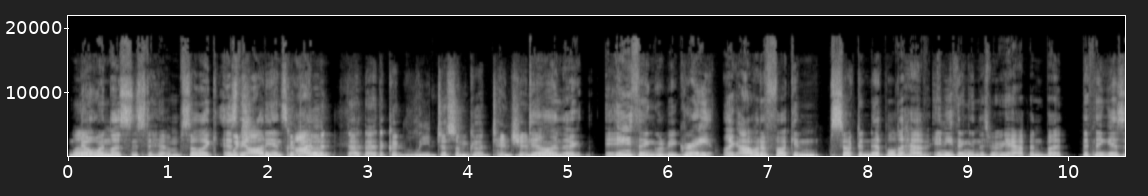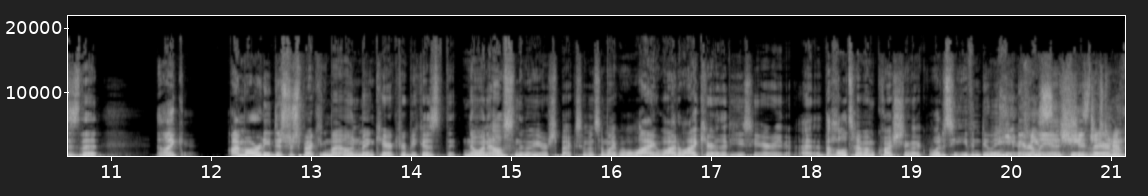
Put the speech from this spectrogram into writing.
no one listens to him. So like as the audience, I'm. That, that that could lead to some good tension. Dylan, and- there, anything would be great. Like I would have fucking sucked a nipple to have anything in this movie happen. But the thing is, is that like I'm already disrespecting my own main character because th- no one else in the movie respects him, and so I'm like, well, why? Why do I care that he's here? You know, I, the whole time I'm questioning like, what is he even doing? he here? barely He's- is. he's Shit just there happens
